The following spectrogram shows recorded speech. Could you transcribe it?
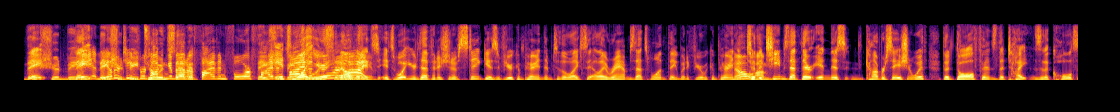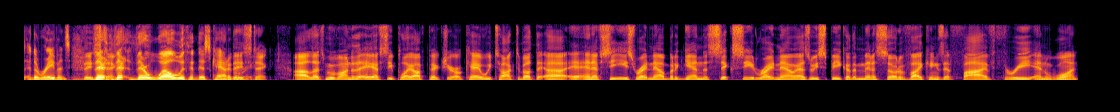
They, They- should be. they- yeah, they the other teams be we're talking about seven. are five and four, five should and it's five, what two and and you're four, no, seven. but it's it's what your definition of stink is. If you're comparing them to the likes of LA Rams, that's one thing. But if you're comparing No, them to the I'm- teams that they're in this conversation with, the Dolphins, the Titans, the Colts, and the Ravens, They they're, stink. they're they're well within this category. They stink. Uh, let's move on to the AFC playoff picture. Okay, we talked about the uh, NFC East right now, but again, the sixth seed right now, as we speak, are the Minnesota Vikings at five, three, and one.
